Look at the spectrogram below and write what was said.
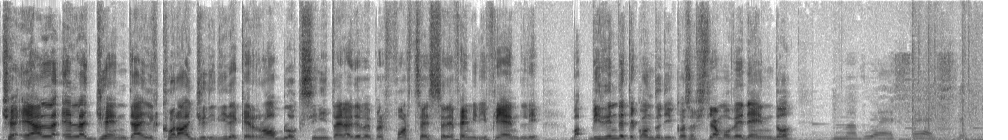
Cioè, e, al- e la gente ha il coraggio di dire che Roblox in Italia deve per forza essere family friendly. Ma vi rendete conto di cosa stiamo vedendo? Ma VFF.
